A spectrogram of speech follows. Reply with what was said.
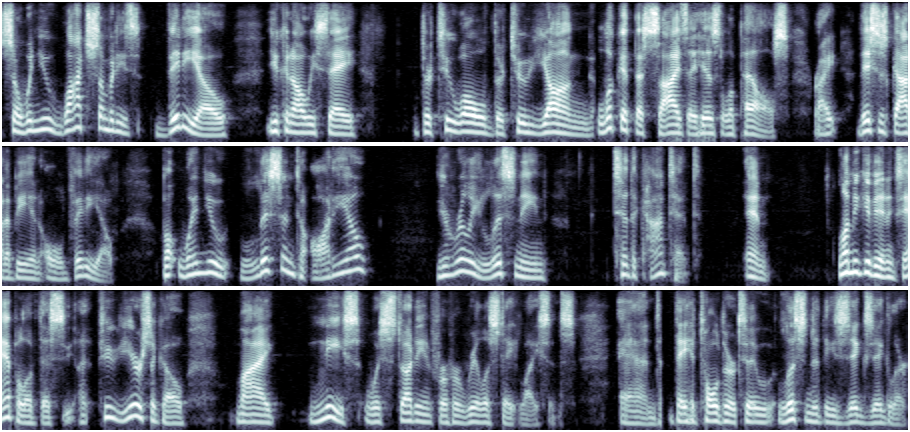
So when you watch somebody's video, you can always say, they're too old, they're too young. Look at the size of his lapels, right? This has got to be an old video. But when you listen to audio, you're really listening to the content. And let me give you an example of this. A few years ago, my niece was studying for her real estate license and they had told her to listen to these Zig Ziglar.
